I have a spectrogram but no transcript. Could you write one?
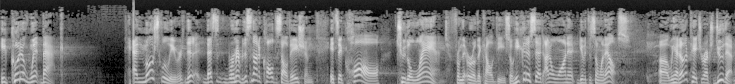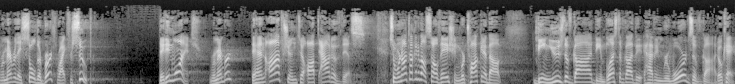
He could have went back. And most believers, remember, this is not a call to salvation. It's a call to the land from the Ur of the Chaldees. So he could have said, I don't want it, give it to someone else. Uh, we had other patriarchs do that. Remember, they sold their birthright for soup. They didn't want it. Remember? They had an option to opt out of this. So we're not talking about salvation. We're talking about being used of God, being blessed of God, having rewards of God. Okay.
